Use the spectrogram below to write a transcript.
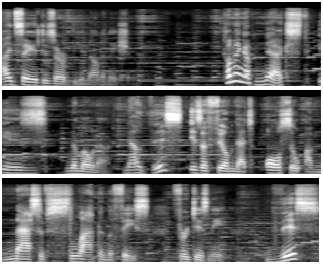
I'd say it deserved the nomination. Coming up next is Nimona. Now, this is a film that's also a massive slap in the face for Disney. This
